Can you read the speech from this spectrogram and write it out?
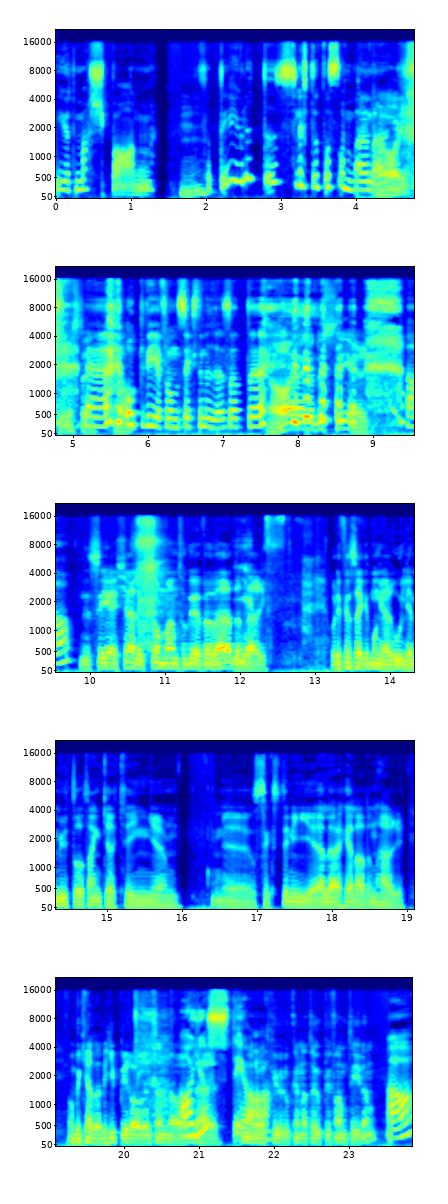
är ju ett marsbarn. Så att det är ju lite slutet på sommaren där. Ja, just det. Just det. Eh, Ja. Och det är från 69 så att eh, Ja, ja, ja, du ser. ja. Du ser, kärlekssommaren tog över världen Japp. där. Och det finns säkert många roliga myter och tankar kring eh, eh, 69 eller hela den här, om vi kallar det hippierörelsen och Ja, det här just det, som hade ja. varit kul att kunna ta upp i framtiden. ja,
